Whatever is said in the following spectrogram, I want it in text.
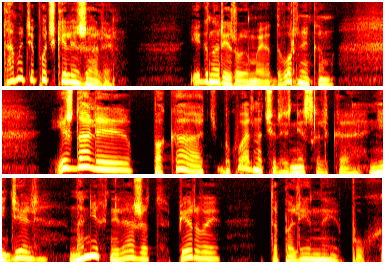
Там эти почки лежали, игнорируемые дворником, и ждали, пока буквально через несколько недель на них не ляжет первый тополиный пух,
